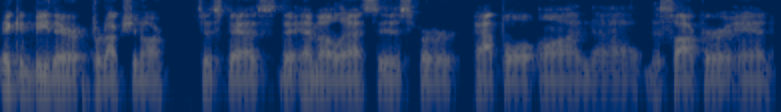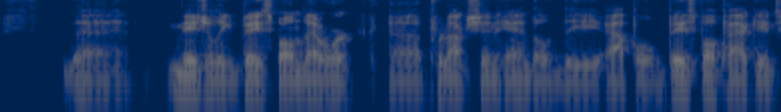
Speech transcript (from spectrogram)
it could be their production arm, just as the MLS is for Apple on uh, the soccer and the Major League Baseball Network uh, production handled the Apple baseball package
